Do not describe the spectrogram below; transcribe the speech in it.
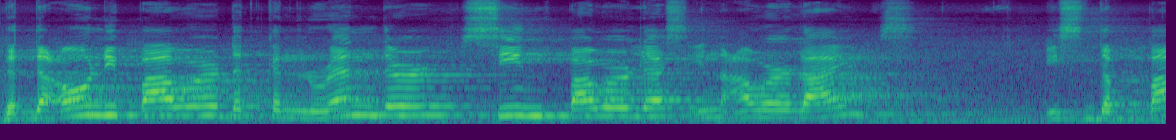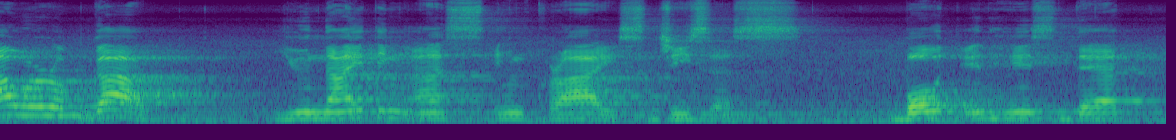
That the only power that can render sin powerless in our lives is the power of God uniting us in Christ Jesus, both in His death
